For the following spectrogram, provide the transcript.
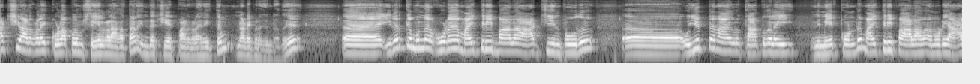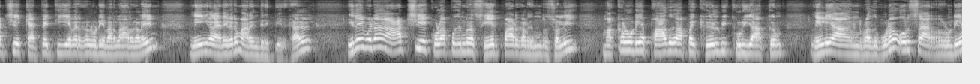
ஆட்சியாளர்களை குழப்பும் செயல்களாகத்தான் இந்த செயற்பாடுகள் அனைத்தும் நடைபெறுகின்றது. இதற்கு முன்னர் கூட மைத்திரிபால ஆட்சியின் போது உயிர்த்த நாயகர் தாக்குதலை மேற்கொண்டு மைத்திரிபாலவனுடைய ஆட்சியை கைப்பற்றியவர்களுடைய வரலாறுகளையும் நீங்கள் அனைவரும் அறிந்திருப்பீர்கள். இதைவிட ஆட்சியை குழப்புகின்ற செயற்பாடுகள் என்று சொல்லி மக்களுடைய பாதுகாப்பை கேள்விக்குறியாக்கும் நிலையா என்பது கூட ஒரு சாரருடைய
